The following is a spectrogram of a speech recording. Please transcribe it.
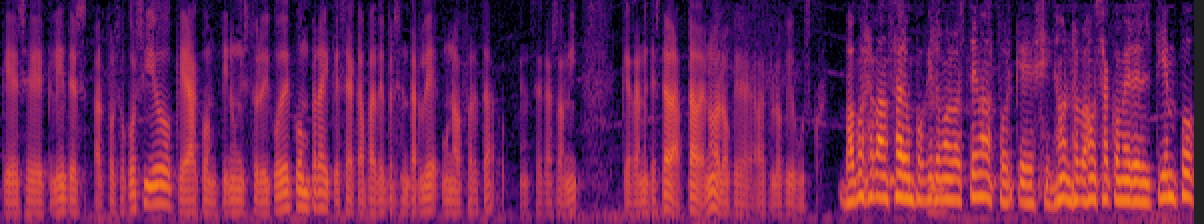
que ese cliente es Alfonso Cosío, que ha, tiene un histórico de compra y que sea capaz de presentarle una oferta, en este caso a mí, que realmente esté adaptada ¿no? a, lo que, a lo que busco. Vamos a avanzar un poquito mm. con los temas porque si no nos vamos a comer el tiempo.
